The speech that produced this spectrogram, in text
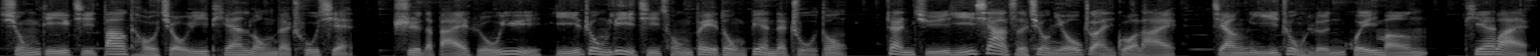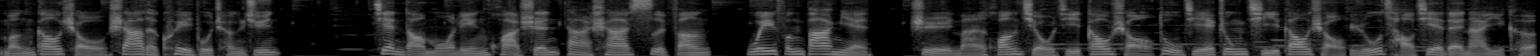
熊迪及八头九翼天龙的出现，使得白如玉一众立即从被动变得主动，战局一下子就扭转过来，将一众轮回盟、天外盟高手杀得溃不成军。见到魔灵化身大杀四方，威风八面，是蛮荒九级高手渡劫中期高手如草芥的那一刻，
